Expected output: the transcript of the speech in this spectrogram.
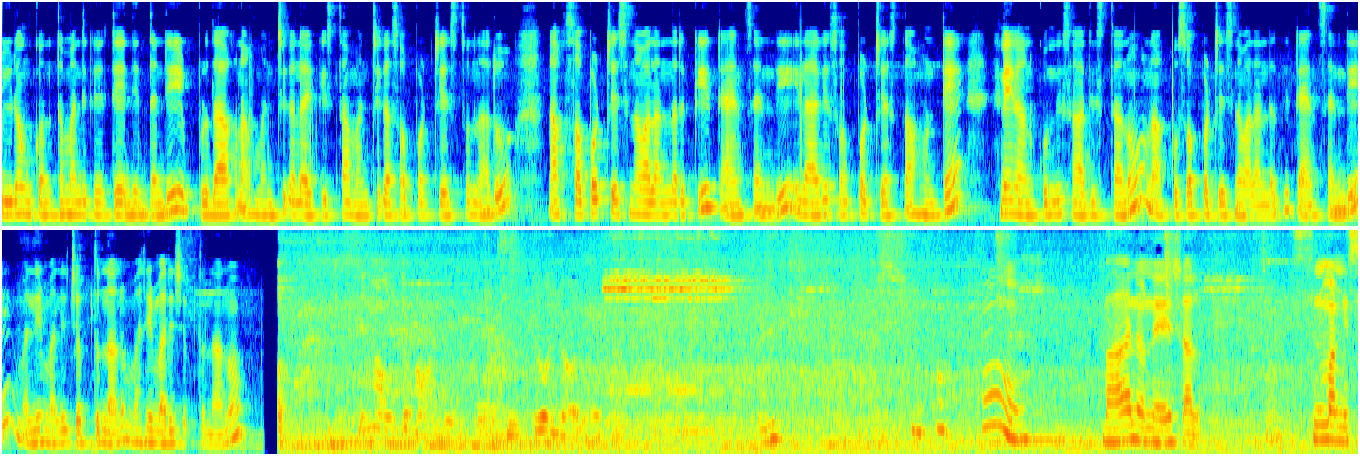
వీడియో ఇంకొంతమందికి అయితే వెళ్ళిద్దండి ఇప్పుడు దాకా నాకు మంచిగా లైక్ ఇస్తా మంచిగా సపోర్ట్ చేస్తున్నారు. నాకు సపోర్ట్ చేసిన వాళ్ళందరికీ థ్యాంక్స్ అండి. ఇలాగే సపోర్ట్ చేస్తూ ఉంటే నేను అనుకుంది సాధిస్తాను. నాకు సపోర్ట్ చేసిన వాళ్ళందరికీ థ్యాంక్స్ అండి. మళ్ళీ మళ్ళీ చెప్తున్నాను మరీ మరీ చెప్తున్నాను. సినిమా ఉంటే బాగుంది. Hmm. బాగానే ఉన్నాయి వేషాలు. సినిమా మిస్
